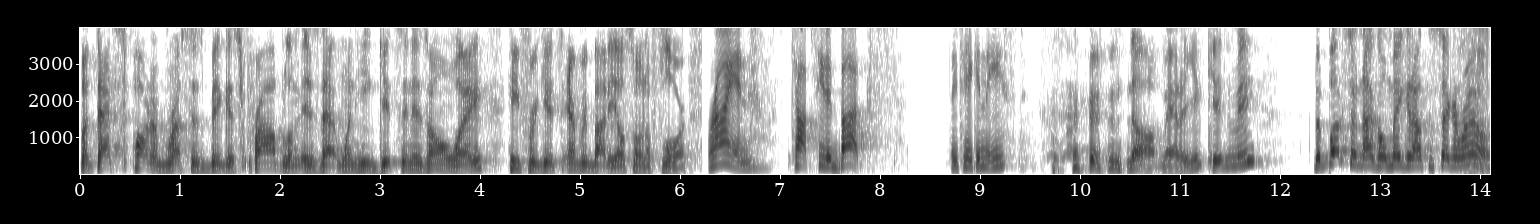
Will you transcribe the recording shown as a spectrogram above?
But that's part of Russ's biggest problem is that when he gets in his own way, he forgets everybody else on the floor. Ryan, top seeded Bucks. They taking the East? no, man, are you kidding me? The Bucks are not going to make it out the second round.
